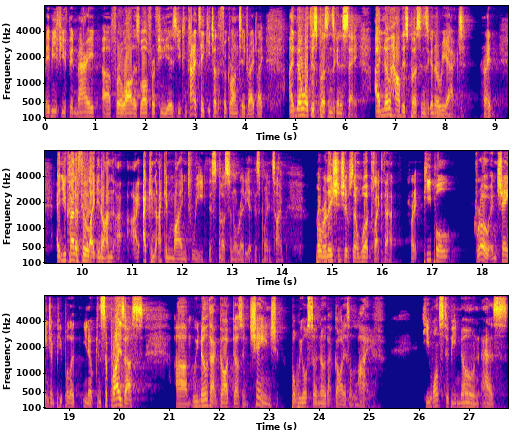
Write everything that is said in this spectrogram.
Maybe if you've been married uh, for a while as well, for a few years, you can kind of take each other for granted, right? Like, I know what this person's going to say. I know how this person's going to react, right? And you kind of feel like, you know, I'm, I, I, can, I can mind read this person already at this point in time. But relationships don't work like that, right? People grow and change, and people, are, you know, can surprise us um, we know that God doesn't change, but we also know that God is alive. He wants to be known as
